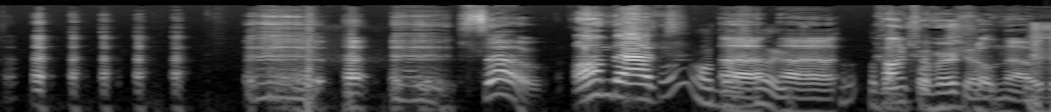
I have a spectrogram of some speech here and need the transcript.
so, on that, on that uh, note, uh, on controversial note,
